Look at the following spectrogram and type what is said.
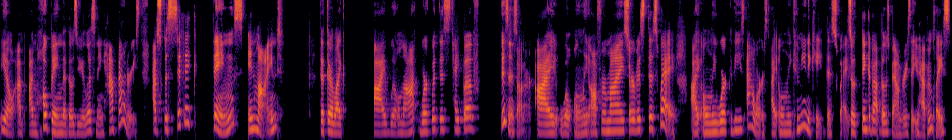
you know, I'm, I'm hoping that those of you listening have boundaries, have specific things in mind that they're like, I will not work with this type of business owner. I will only offer my service this way. I only work these hours. I only communicate this way. So think about those boundaries that you have in place.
